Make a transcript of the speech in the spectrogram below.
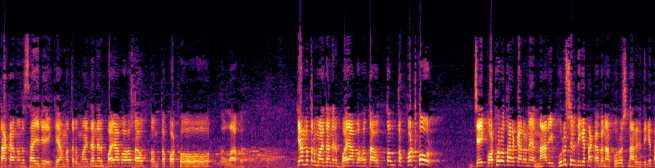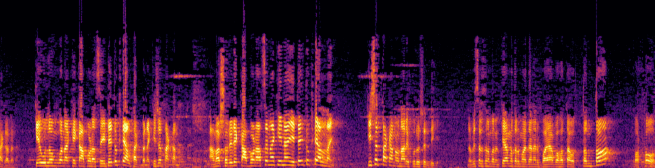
তাকানোর সাইডে কেয়ামতের ময়দানের ভয়াবহতা অত্যন্ত কঠোর। আল্লাহ কেয়ামতের ময়দানের ভয়াবহতা অত্যন্ত কঠোর। যে কঠোরতার কারণে নারী পুরুষের দিকে তাকাবে না, পুরুষ নারীর দিকে তাকাবে না। কে উলঙ্গ না, কে কাপড় আছে, এটাই তো খেয়াল থাকবে না, কিসের তাকানো? আমার শরীরে কাপড় আছে নাকি নাই, এটাই তো খেয়াল নাই। কিসের তাকানো নারী পুরুষের দিকে? নবিসাম বলেন, কেয়ামতের ময়দানের ভয়াবহতা অত্যন্ত কঠোর।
